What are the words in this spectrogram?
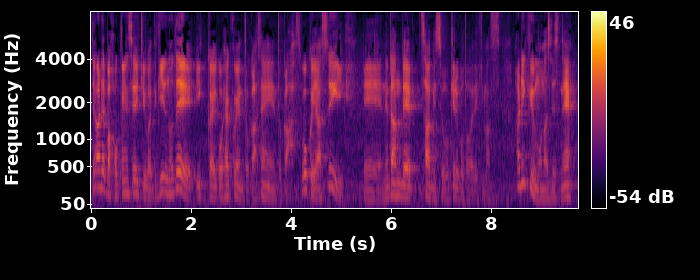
であれば保険請求ができるので1回500円とか1000円とかすごく安い、えー値段でサービスを受けることができます。ハリキューも同じですね。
